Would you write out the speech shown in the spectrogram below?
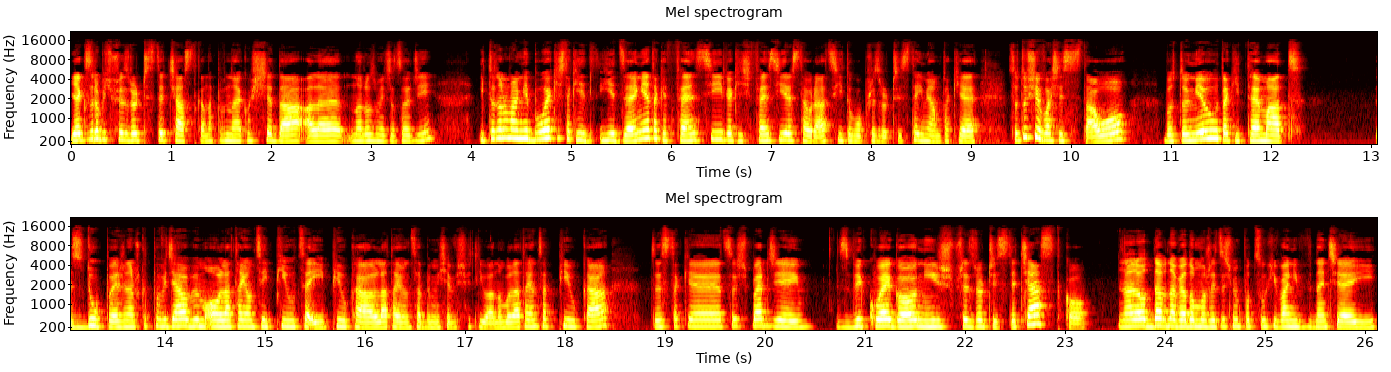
jak zrobić przezroczyste ciastka? Na pewno jakoś się da, ale no rozumiecie o co chodzi. I to normalnie było jakieś takie jedzenie, takie fancy, w jakiejś fancy restauracji, to było przezroczyste i miałam takie, co tu się właśnie stało? Bo to nie był taki temat z dupy, że na przykład powiedziałabym o latającej piłce i piłka latająca by mi się wyświetliła, no bo latająca piłka to jest takie coś bardziej zwykłego niż przezroczyste ciastko. No ale od dawna wiadomo, że jesteśmy podsłuchiwani w necie i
